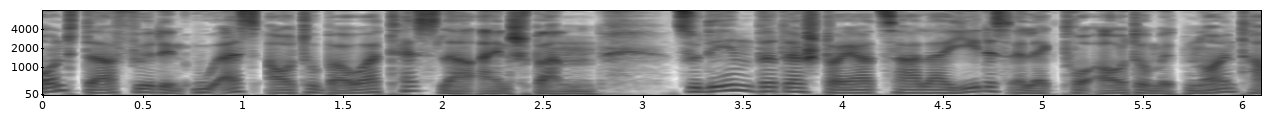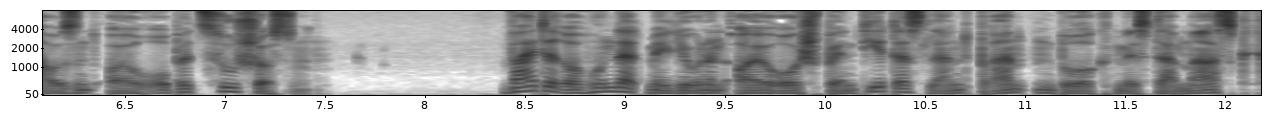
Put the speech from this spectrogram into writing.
und dafür den US-Autobauer Tesla einspannen. Zudem wird der Steuerzahler jedes Elektroauto mit 9000 Euro bezuschussen. Weitere 100 Millionen Euro spendiert das Land Brandenburg Mr. Musk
